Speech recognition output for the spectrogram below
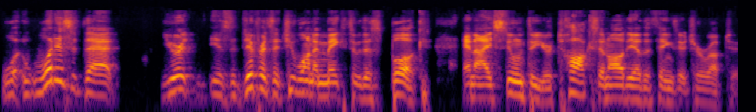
what, what is it that your is the difference that you want to make through this book, and I assume through your talks and all the other things that you're up to?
